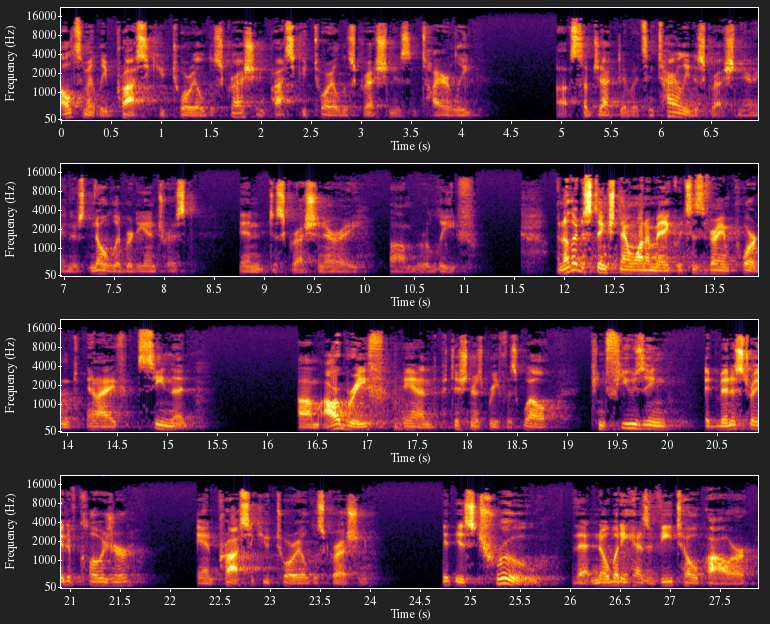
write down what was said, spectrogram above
ultimately prosecutorial discretion. Prosecutorial discretion is entirely uh, subjective, it's entirely discretionary, and there's no liberty interest in discretionary um, relief. Another distinction I want to make, which is very important, and I've seen that um, our brief and the petitioner's brief as well, confusing administrative closure and prosecutorial discretion. It is true that nobody has veto power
